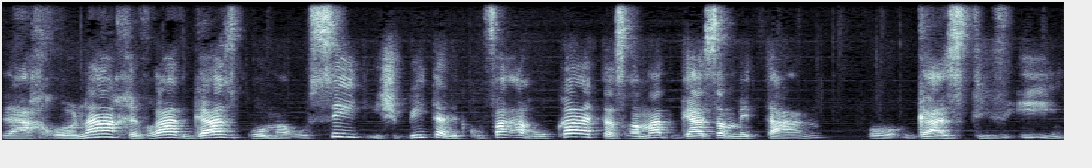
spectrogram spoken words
לאחרונה חברת גזפרום הרוסית השביתה לתקופה ארוכה את הזרמת גז המתאן, או גז טבעי,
